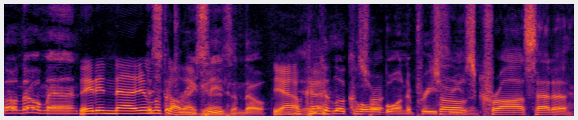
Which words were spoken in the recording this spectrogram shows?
don't know, man. they didn't. Uh, they didn't it's look the all that good. preseason, though. Yeah, You okay. could look horrible in the preseason. Charles Cross had a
